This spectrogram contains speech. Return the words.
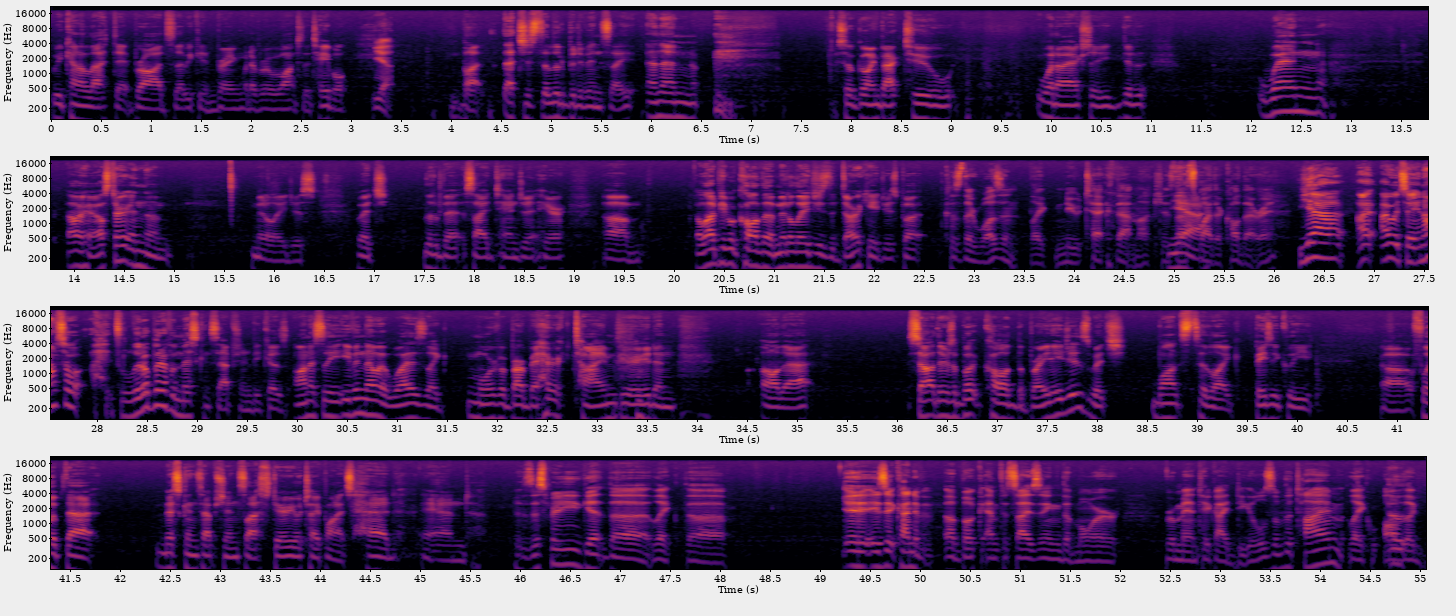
we kind of left it broad so that we can bring whatever we want to the table. Yeah. But that's just a little bit of insight. And then, so going back to what I actually did, when, okay, I'll start in the Middle Ages, which a little bit side tangent here. Um, a lot of people call the Middle Ages the Dark Ages, but Because there wasn't like new tech that much. Is Yeah. That's why they're called that, right? Yeah, I, I would say, and also it's a little bit of a misconception because honestly, even though it was like more of a barbaric time period and all that, so there's a book called The Bright Ages, which wants to like basically uh, flip that misconception slash stereotype on its head and Is this where you get the like the? Is it kind of a book emphasizing the more romantic ideals of the time, like all Uh, the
